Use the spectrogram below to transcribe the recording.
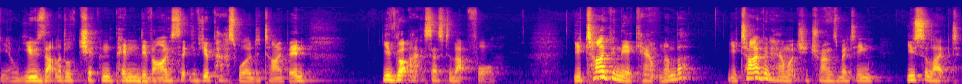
you know, use that little chip and pin device that gives you a password to type in, you've got access to that form. You type in the account number, you type in how much you're transmitting, you select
